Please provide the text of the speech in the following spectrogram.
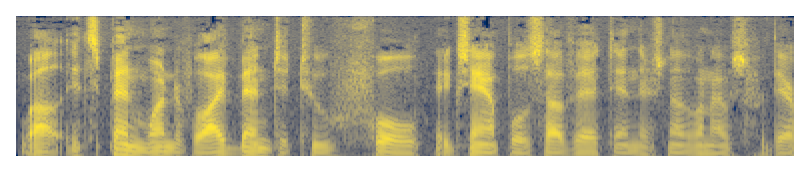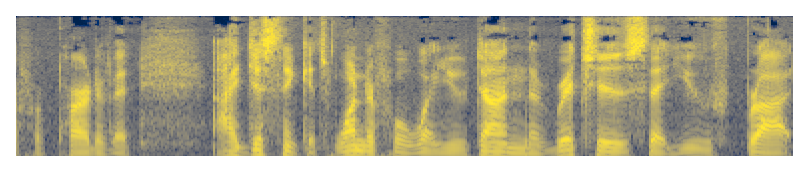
Well, it's been wonderful. I've been to two full examples of it, and there's another one I was there for part of it. I just think it's wonderful what you've done, the riches that you've brought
